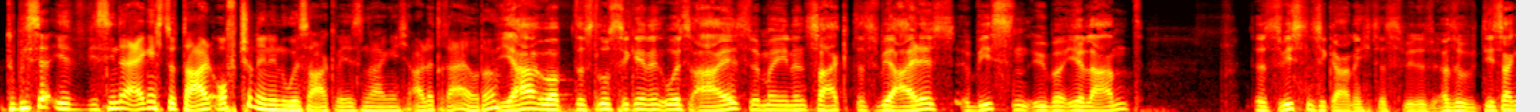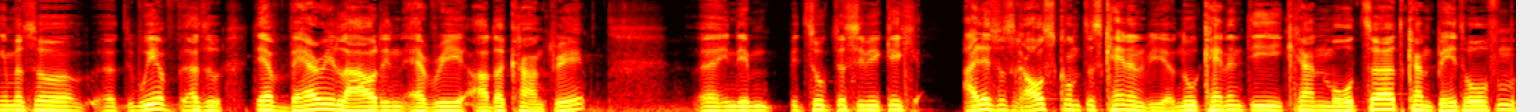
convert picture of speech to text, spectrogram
du bist ja, wir sind ja eigentlich total oft schon in den USA gewesen, eigentlich, alle drei, oder? Ja, überhaupt das Lustige in den USA ist, wenn man ihnen sagt, dass wir alles wissen über ihr Land, das wissen sie gar nicht. Dass wir das, also die sagen immer so, äh, we are, also they are very loud in every other country, äh, in dem Bezug, dass sie wirklich alles, was rauskommt, das kennen wir. Nur kennen die kein Mozart, kein Beethoven,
